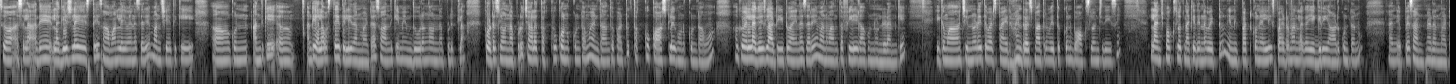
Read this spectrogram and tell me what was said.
సో అసలు అదే లగేజ్లో వేస్తే సామాన్లు ఏవైనా సరే మన చేతికి కొన్ని అందుకే అంటే ఎలా వస్తాయో తెలియదు అనమాట సో అందుకే మేము దూరంగా ఉన్నప్పుడు ఇట్లా క్వార్టర్స్లో ఉన్నప్పుడు చాలా తక్కువ కొనుక్కుంటాము. అండ్ దాంతోపాటు తక్కువ కాస్ట్లో కొనుక్కుంటాము. ఒకవేళ లగేజ్లో అటు ఇటు అయినా సరే మనం అంత ఫీల్ కాకుండా ఉండడానికి. ఇక మా చిన్నోడైతే వాడు స్పైడర్ మ్యాన్ డ్రెస్ మాత్రం వెతుక్కొని బాక్స్లోంచి తీసి లంచ్ బాక్స్లోకి నాకు ఏదైనా పెట్టు నేను ఇది పట్టుకొని వెళ్ళి స్పైడర్ మ్యాన్ లాగా ఎగిరి ఆడుకుంటాను అని చెప్పేసి అంటున్నాడు అనమాట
